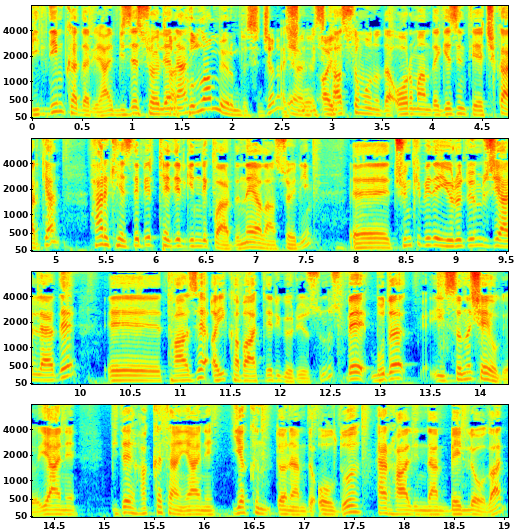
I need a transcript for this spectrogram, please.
Bildiğim kadarıyla hani bize söylenen Ha, kullanmıyorum desin canım. Şimdi yani biz ayı. Kastamonu'da ormanda gezintiye çıkarken herkeste bir tedirginlik vardı. Ne yalan söyleyeyim. Ee, çünkü bir de yürüdüğümüz yerlerde e, taze ayı kabahatleri görüyorsunuz ve bu da insanın şey oluyor. Yani bir de hakikaten yani yakın dönemde olduğu her halinden belli olan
